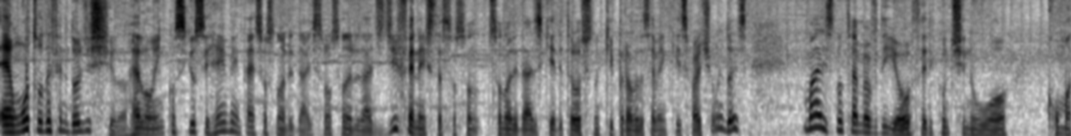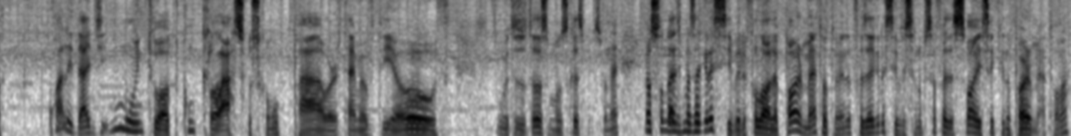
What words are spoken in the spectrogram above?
é um outro definidor de estilo. Halloween conseguiu se reinventar em sua sonoridade, são sonoridades diferentes das sonoridades que ele trouxe no Keeper of the Seven Keys Part 1 e 2, mas no Time of the Oath ele continuou com uma qualidade muito alta, com clássicos como Power, Time of the Oath, muitas outras músicas mesmo, né? É uma sonoridade mais agressiva. Ele falou: olha, Power Metal também dá fazer agressivo, você não precisa fazer só isso aqui no Power Metal, né?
